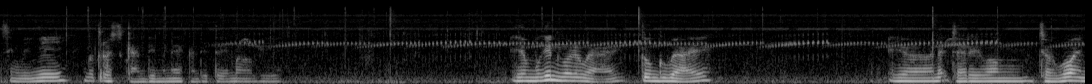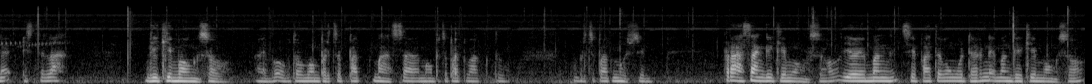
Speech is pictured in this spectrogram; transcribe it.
sing wingi. Gue terus ganti meneh ganti tema gitu ya mungkin ngono wae tunggu wae. Ya nek cari wong Jawa nek istilah gigi mongso atau mempercepat masa mempercepat waktu mempercepat musim rasa gigi mongso ya emang sifatnya wong modern emang gigi mongso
